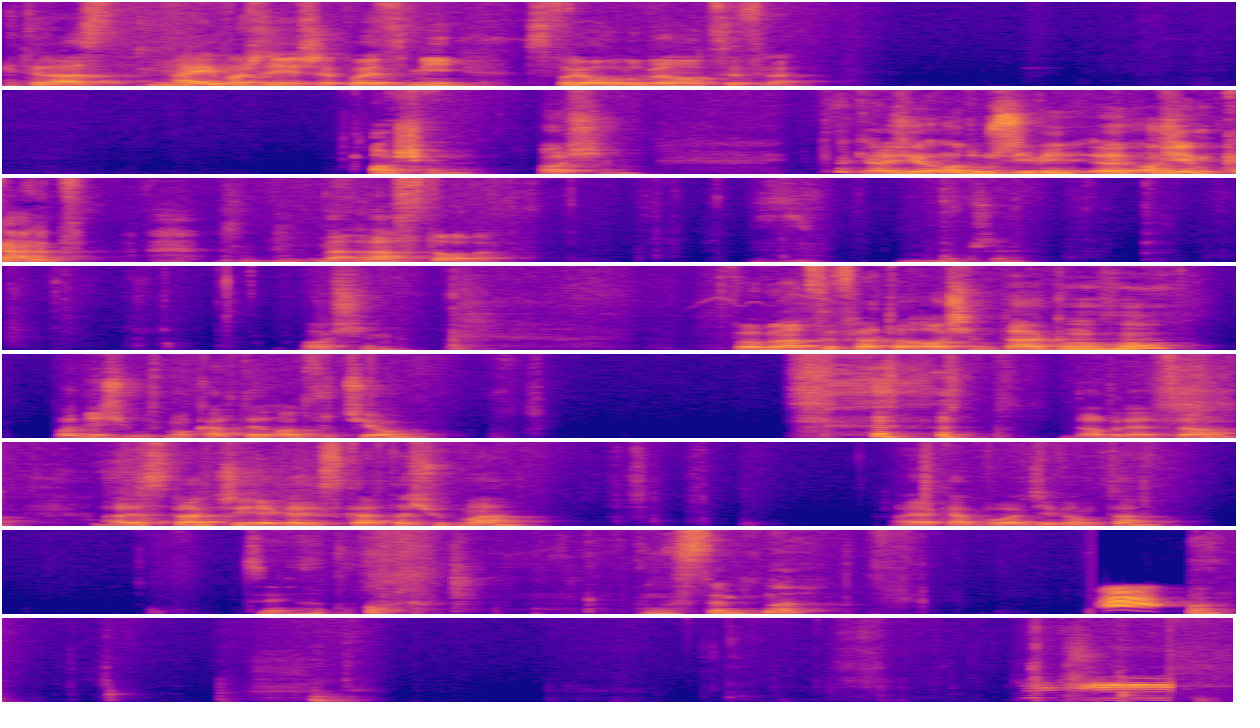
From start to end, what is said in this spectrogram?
I teraz najważniejsze, powiedz mi swoją ulubioną cyfrę. Osiem. 8. W takim razie odłóż 9, 8 kart na, na stole. Dobrze. 8. Twoja ulubiona cyfra to 8, tak? Mhm. Podnieś ósmą kartę, odwróć ją. Dobre, co? Ale sprawdź, czy jaka jest karta siódma. A jaka była dziewiąta? Ty. A Następna?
